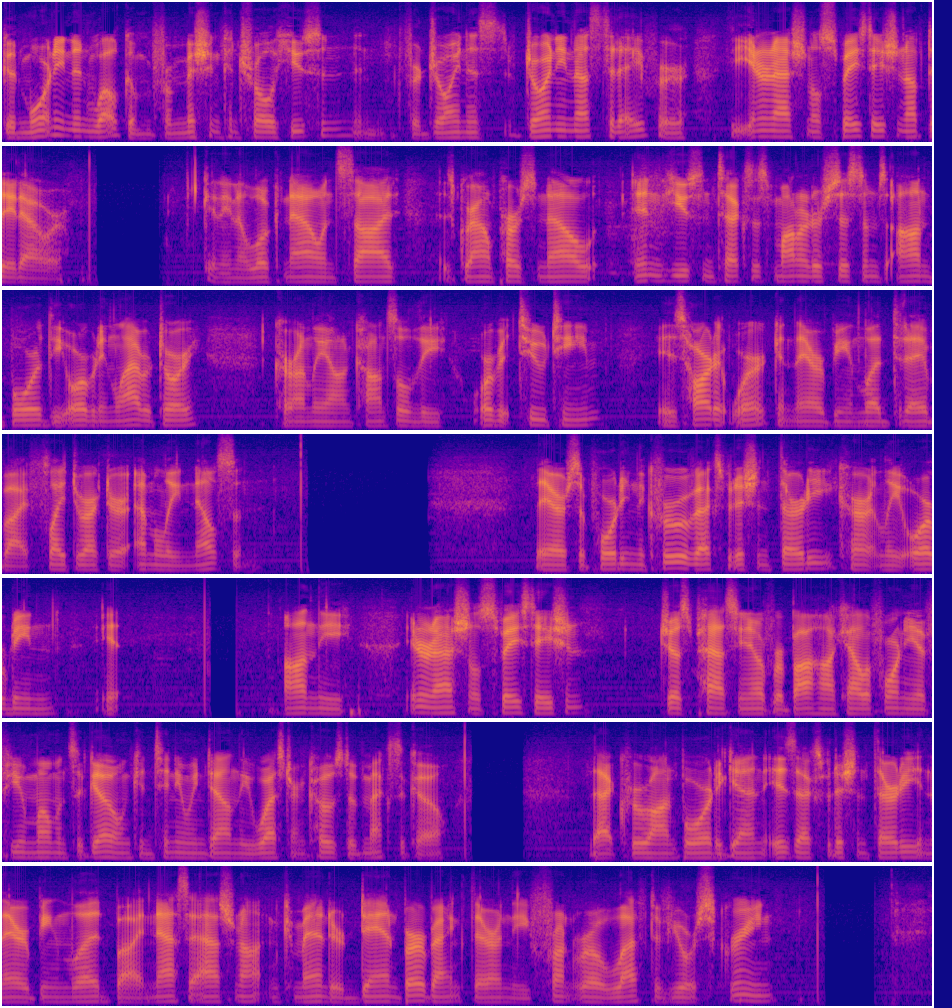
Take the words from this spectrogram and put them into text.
Good morning and welcome from Mission Control Houston and for join us, joining us today for the International Space Station Update Hour. Getting a look now inside as ground personnel in Houston, Texas monitor systems on board the orbiting laboratory. Currently on console, the Orbit 2 team is hard at work and they are being led today by Flight Director Emily Nelson. They are supporting the crew of Expedition 30, currently orbiting on the International Space Station, just passing over Baja California a few moments ago and continuing down the western coast of Mexico. That crew on board again is Expedition 30, and they are being led by NASA astronaut and Commander Dan Burbank there in the front row left of your screen.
